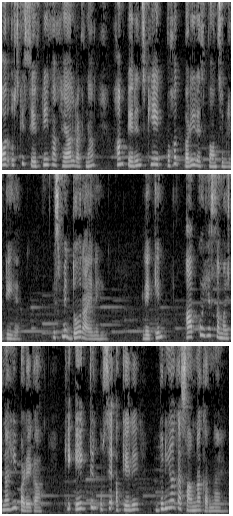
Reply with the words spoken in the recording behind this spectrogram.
और उसकी सेफ्टी का ख्याल रखना हम पेरेंट्स की एक बहुत बड़ी रिस्पॉन्सिबिलिटी है। इसमें दो राय नहीं लेकिन आपको यह समझना ही पड़ेगा कि एक दिन उसे अकेले दुनिया का सामना करना है।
